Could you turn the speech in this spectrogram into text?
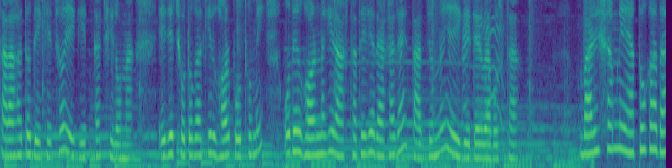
তারা হয়তো দেখেছ, এই গেটটা ছিল না। এই যে ছোট কাকির ঘর প্রথমেই, ওদের ঘর নাকি রাস্তা থেকে দেখা যায়, তার জন্যই এই গেটের ব্যবস্থা। বাড়ির সামনে এত কাদা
